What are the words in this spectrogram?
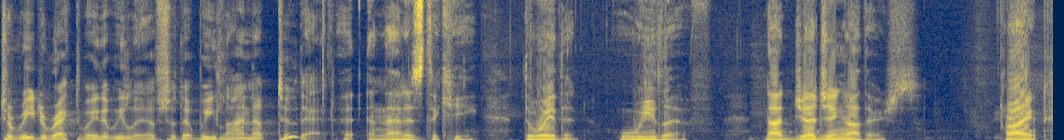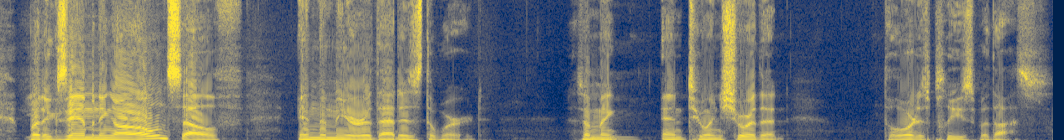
to redirect the way that we live so that we line up to that And that is the key the way that we live, not judging others, right? But examining our own self in the mirror that is the Word. So make, mm-hmm. and to ensure that the Lord is pleased with us.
